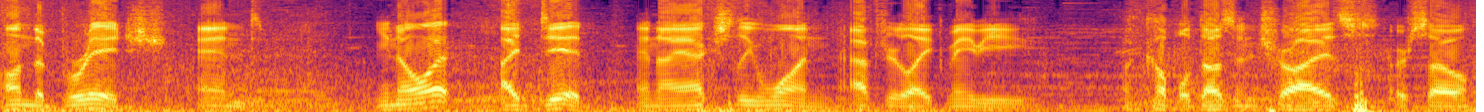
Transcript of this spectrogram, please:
on the bridge, and you know what? I did, and I actually won after like maybe a couple dozen tries or so,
